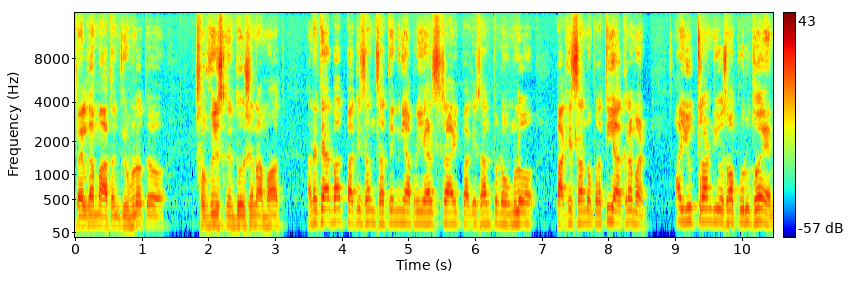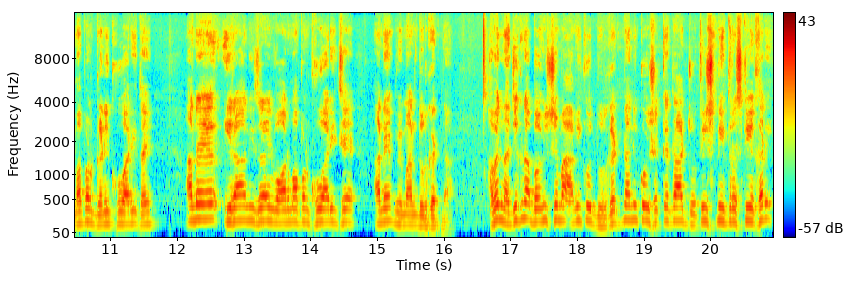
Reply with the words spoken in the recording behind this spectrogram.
પહેલગામમાં આતંકી હુમલો થયો છવ્વીસ નિર્દોષોના મોત અને ત્યારબાદ પાકિસ્તાન સાથેની આપણી એર સ્ટ્રાઇક પાકિસ્તાન પરનો હુમલો પાકિસ્તાનનું પ્રતિ આક્રમણ આ યુદ્ધ ત્રણ દિવસમાં પૂરું થયું, એમાં પણ ઘણી ખુવારી થઈ. અને ઈરાન ઇઝરાયલ વોરમાં પણ ખુવારી છે અને વિમાન દુર્ઘટના. હવે નજીકના ભવિષ્યમાં આવી કોઈ દુર્ઘટનાની કોઈ શક્યતા જ્યોતિષની દ્રષ્ટિએ ખરી?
